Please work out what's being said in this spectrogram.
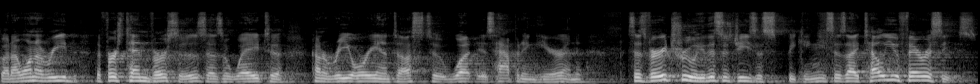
But I want to read the first 10 verses as a way to kind of reorient us to what is happening here. And says, Very truly, this is Jesus speaking. He says, I tell you, Pharisees,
